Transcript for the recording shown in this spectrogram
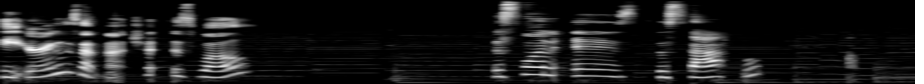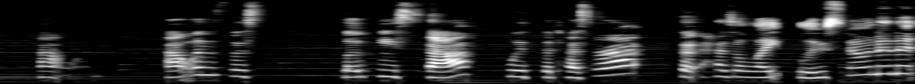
the earrings that match it as well. This one is the staff. That one. That one's the Loki staff with the tesseract, so it has a light blue stone in it.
